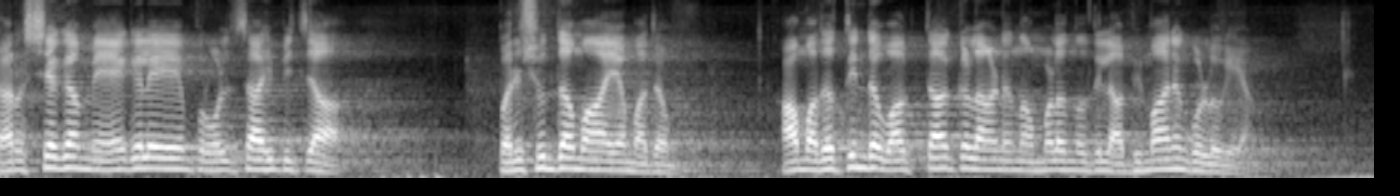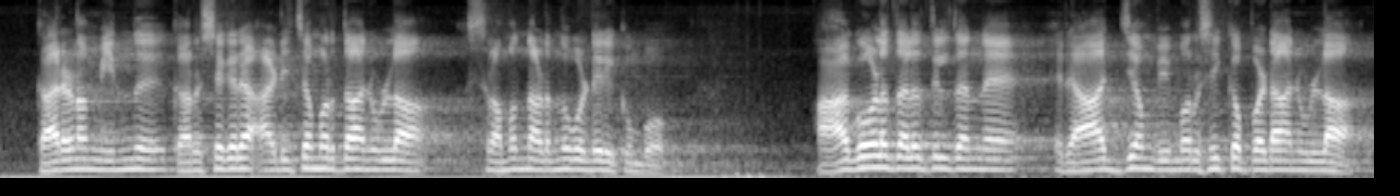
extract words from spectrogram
കർഷക മേഖലയെയും പ്രോത്സാഹിപ്പിച്ച പരിശുദ്ധമായ മതം ആ മതത്തിന്റെ വക്താക്കളാണ് നമ്മളെന്നതിൽ അഭിമാനം കൊള്ളുകയാണ്. കാരണം ഇന്ന് കർഷകരെ അടിച്ചമർത്താനുള്ള ശ്രമം നടന്നുകൊണ്ടിരിക്കുമ്പോൾ ആഗോളതലത്തിൽ തന്നെ രാജ്യം വിമർശിക്കപ്പെടാനുള്ള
